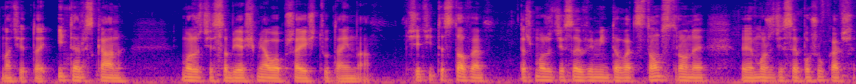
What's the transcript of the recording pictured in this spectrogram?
macie tutaj Etherscan. Możecie sobie śmiało przejść tutaj na sieci testowe. Też możecie sobie wymintować z tą strony. y, Możecie sobie poszukać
